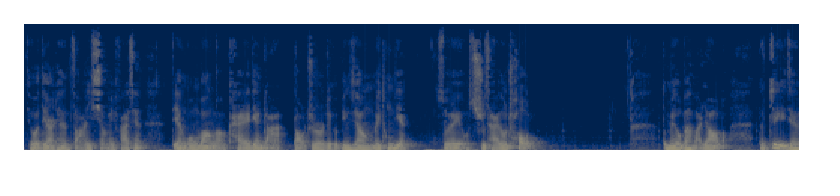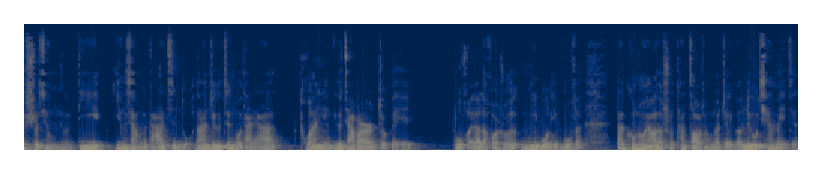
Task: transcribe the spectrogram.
结果第二天早上一醒，一发现电工忘了开电闸，导致这个冰箱没通电，所以有食材都臭了，都没有办法要了。那这一件事情呢，第一影响了大家进度，当然这个进度大家突然一个加班就给补回来了，或者说弥补了一部分。但更重要的是，它造成了这个六千美金。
